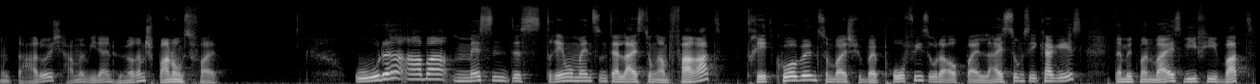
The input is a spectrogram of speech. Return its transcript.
und dadurch haben wir wieder einen höheren Spannungsfall. Oder aber Messen des Drehmoments und der Leistung am Fahrrad Tretkurbeln, zum Beispiel bei Profis oder auch bei Leistungs-EKGs, damit man weiß, wie viel Watt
